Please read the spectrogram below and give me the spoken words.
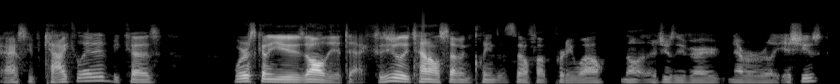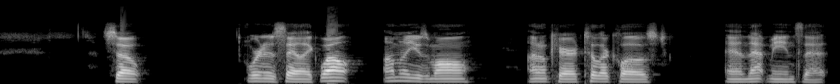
actually calculated because we're just going to use all the attacks. Because usually Town Hall 7 cleans itself up pretty well. No, there's usually very, never really issues. So we're going to say like, well, I'm going to use them all. I don't care till they're closed. And that means that,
